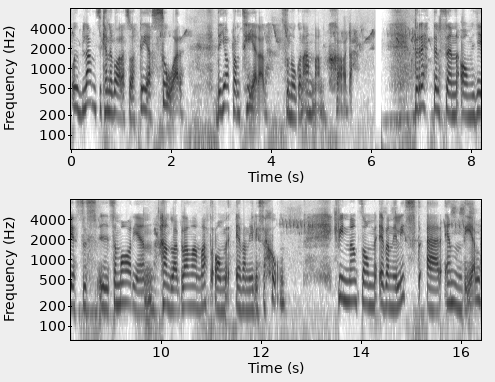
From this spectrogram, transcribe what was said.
Och ibland så kan det vara så att det jag sår, det jag planterar, får någon annan skörda. Berättelsen om Jesus i Samarien handlar bland annat om evangelisation. Kvinnan som evangelist är en del.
